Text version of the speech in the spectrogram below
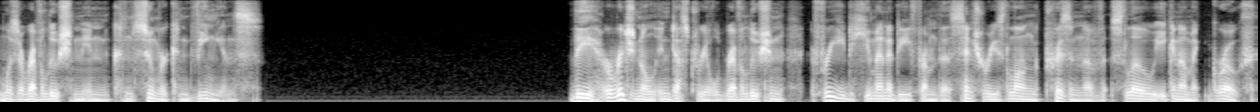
was a revolution in consumer convenience. The original Industrial Revolution freed humanity from the centuries long prison of slow economic growth.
